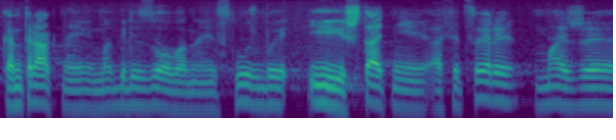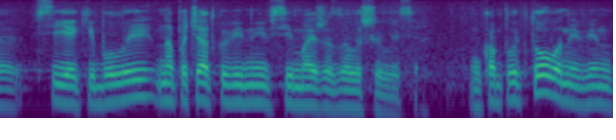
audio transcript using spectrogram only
контрактної мобілізованої служби і штатні офіцери, майже всі, які були на початку війни, всі майже залишилися. Укомплектований він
